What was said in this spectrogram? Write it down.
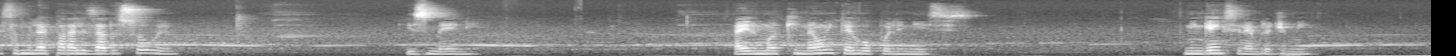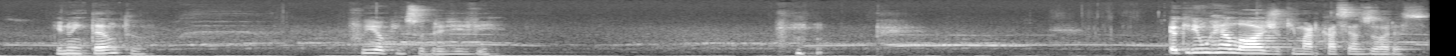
Essa mulher paralisada sou eu. Ismene, a irmã que não enterrou Polinices. Ninguém se lembra de mim. E, no entanto, fui eu quem sobrevivi. eu queria um relógio que marcasse as horas,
